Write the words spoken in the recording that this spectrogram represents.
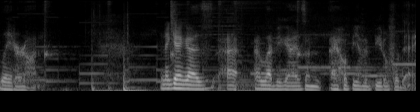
later on. And again, guys, I, I love you guys and I hope you have a beautiful day.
